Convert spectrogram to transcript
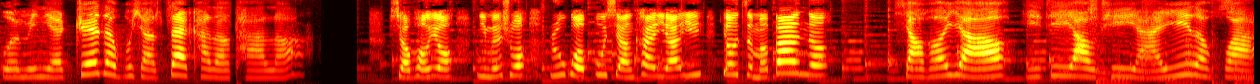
我明年真的不想再看到它了。小朋友，你们说，如果不想看牙医，要怎么办呢？小朋友一定要听牙医的话，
